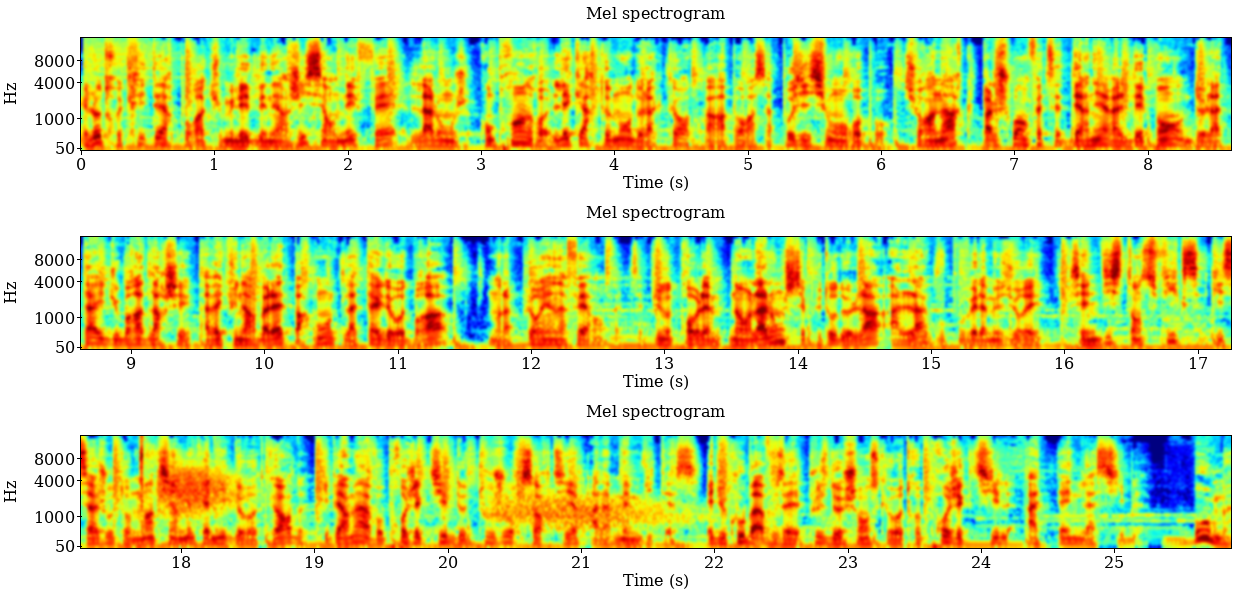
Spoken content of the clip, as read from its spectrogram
Et l'autre critère pour accumuler de l'énergie, c'est en effet l'allonge. Comprendre l'écartement de la corde par rapport à sa position au repos. Sur un arc, pas le choix, en fait, cette dernière, elle dépend de la taille du bras de l'archer. Avec une arbalète, par contre, la taille de votre bras, on n'en a plus rien à faire en fait, c'est plus notre problème. Non, l'allonge, c'est plutôt de là à là que vous pouvez la mesurer. C'est une distance fixe qui s'ajoute au maintien mécanique de votre corde, qui permet à vos projectiles de toujours sortir à la même vitesse. Et du coup, bah, vous avez plus de chances que votre projectile atteigne la cible. Boum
